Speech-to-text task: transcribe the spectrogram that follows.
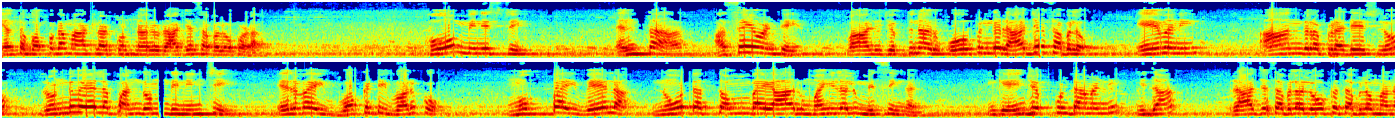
ఎంత గొప్పగా మాట్లాడుకుంటున్నారు రాజ్యసభలో కూడా. హోమ్ మినిస్ట్రీ ఎంత అసహ్యం అంటే వాళ్ళు చెప్తున్నారు ఓపెన్గా రాజ్యసభలో. ఏమని? ఆంధ్రప్రదేశ్లో రెండు వేల పంతొమ్మిది నుంచి ఇరవై ఒకటి వరకు ముప్పై వేల నూట తొంభై ఆరు మహిళలు మిస్సింగ్ అని. ఇంకేం చెప్పుకుంటామండి? ఇదా రాజ్యసభలో లోకసభలో మన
